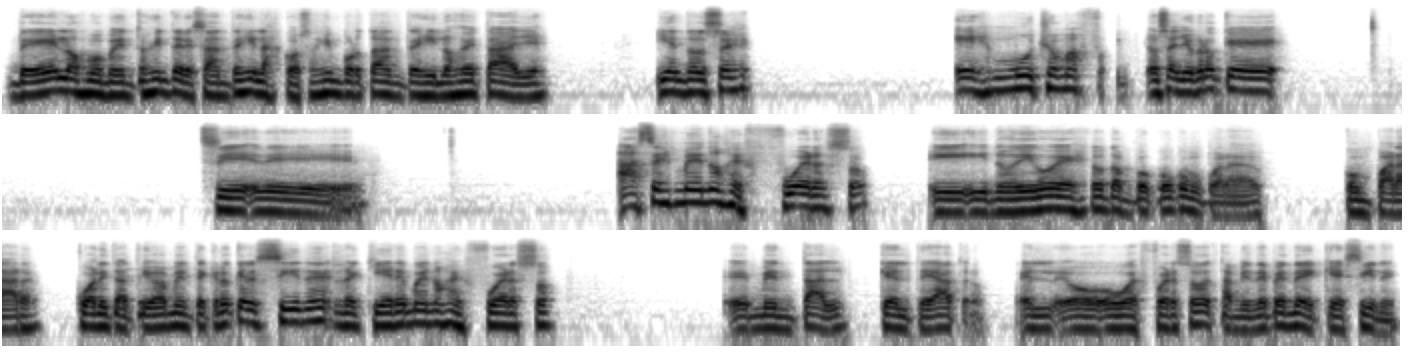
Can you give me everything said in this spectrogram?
de los momentos interesantes y las cosas importantes y los detalles. Y entonces es mucho más... O sea, yo creo que... Sí, de... Haces menos esfuerzo. Y, no digo esto tampoco como para comparar cualitativamente. Creo que el cine requiere menos esfuerzo eh, mental que el teatro. El, o, o esfuerzo, también depende de qué cine.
